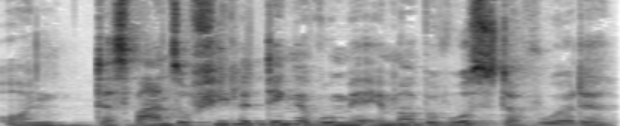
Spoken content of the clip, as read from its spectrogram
Und das waren so viele Dinge, wo mir immer bewusster wurde,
